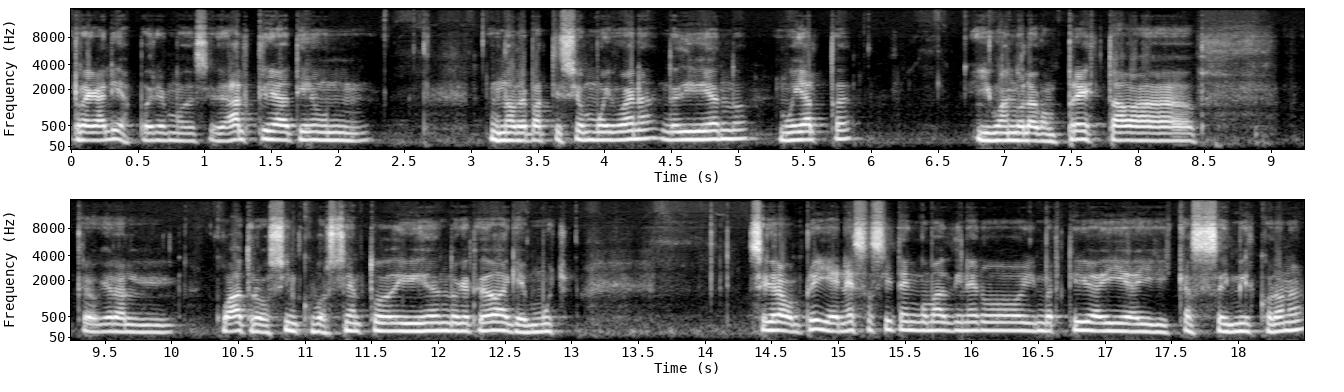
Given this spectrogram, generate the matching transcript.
regalías, podríamos decir. Altria tiene un, una repartición muy buena de dividendos, muy alta. Y cuando la compré estaba, creo que era el 4 o 5% de dividendo que te daba, que es mucho. Así que la compré y en esa sí tengo más dinero invertido, ahí hay casi 6.000 coronas.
